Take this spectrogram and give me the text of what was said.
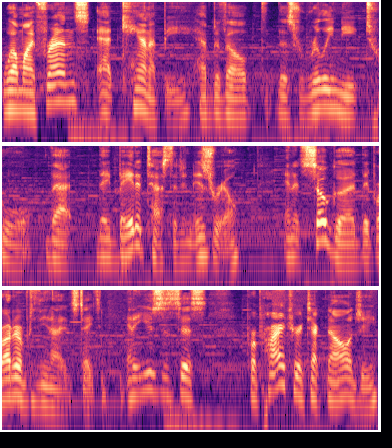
Well, my friends at Canopy have developed this really neat tool that they beta tested in Israel, and it's so good they brought it over to the United States. And it uses this proprietary technology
